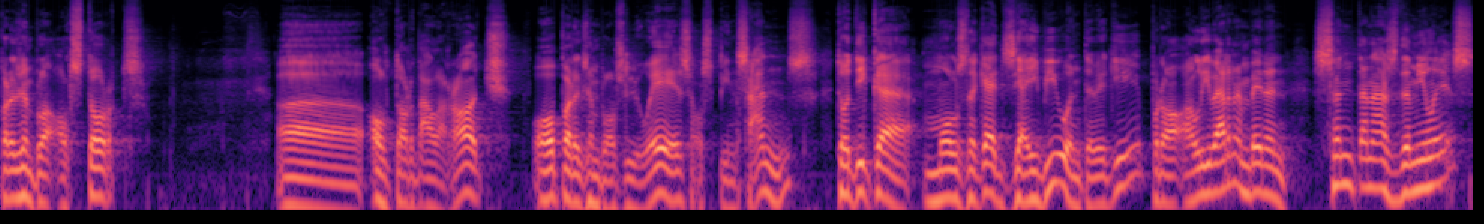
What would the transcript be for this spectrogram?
per exemple, els torts, eh, el tort d'ala roig, o, per exemple, els lluers, els pinsans, tot i que molts d'aquests ja hi viuen també aquí, però a l'hivern en venen centenars de milers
